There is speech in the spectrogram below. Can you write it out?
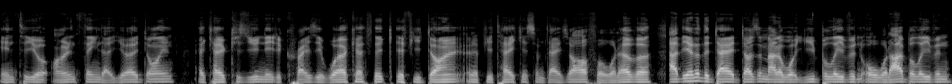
into your own thing that you're doing. Okay, because you need a crazy work ethic if you don't and if you're taking some days off or whatever. At the end of the day, it doesn't matter what you believe in or what I believe in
